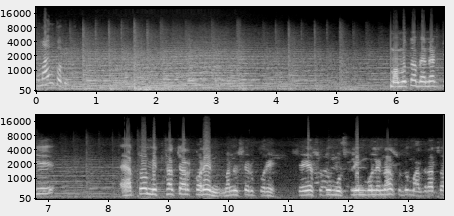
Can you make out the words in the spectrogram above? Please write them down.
হুমায়ুন কবির। মমতা ব্যানার্জি এত মিথ্যাচার করেন মানুষের উপরে। সে শুধু মুসলিম বলে না, শুধু মাদ্রাসা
